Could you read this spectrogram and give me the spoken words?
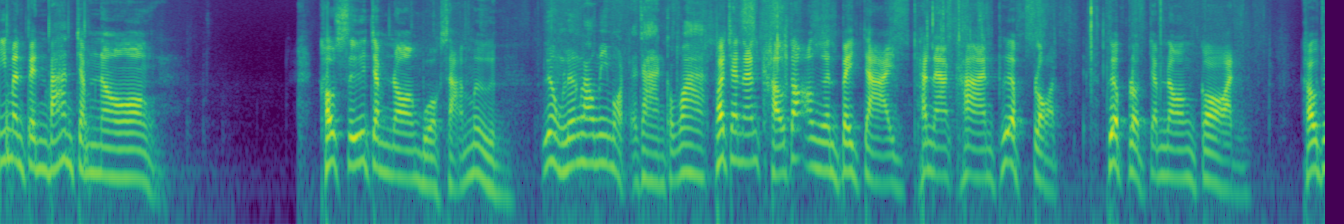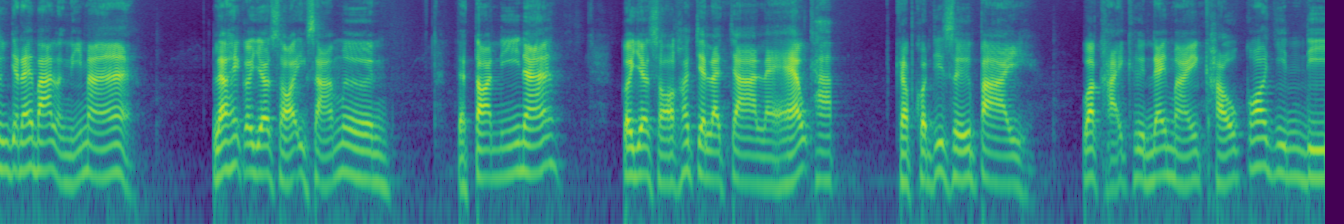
นี้มันเป็นบ้านจำนอง เขาซื้อจำนองบวกสามหมื่นเรื่องของเรื่องเล่าไม่หมดอาจารย์ก็ว่า เพราะฉะนั้นเขาต้องเอาเงินไปจ่ายธนาคารเพื่อปลดเพื่อปลดจำนองก่อน เขาถึงจะได้บ้านหลังนี้มา แล้วให้กยศอีกสามหมื่นแต่ตอนนี้นะ กยศเขาเจรจาแล้วครับ กับคนที่ซื้อไปว่าขายคืนได้ไหม เขาก็ยินดี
